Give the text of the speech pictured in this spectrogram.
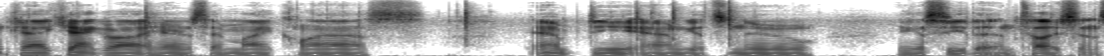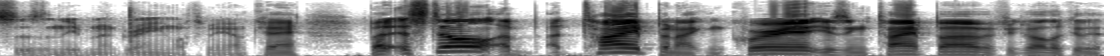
Okay, I can't go out here and say my class empty m gets new. You can see the IntelliSense isn't even agreeing with me, okay? But it's still a, a, type, and I can query it using type of. If you go look at the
